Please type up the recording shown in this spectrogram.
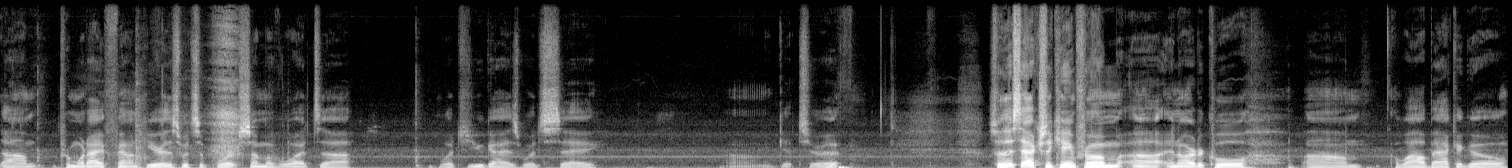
Um, from what I found here, this would support some of what uh, what you guys would say. Um, get to it. So this actually came from uh, an article um, a while back ago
